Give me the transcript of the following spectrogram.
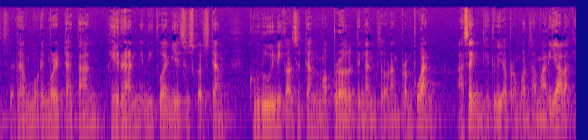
saudara murid-murid datang heran ini Tuhan Yesus kok sedang guru ini kok sedang ngobrol dengan seorang perempuan asing gitu ya perempuan Samaria lagi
